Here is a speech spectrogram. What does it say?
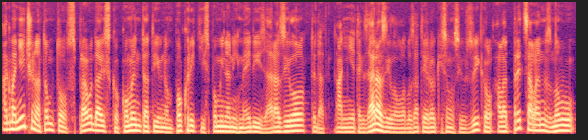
Ak ma niečo na tomto spravodajsko-komentatívnom pokrytí spomínaných médií zarazilo, teda ani nie tak zarazilo, lebo za tie roky som si už zvykol, ale predsa len znovu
